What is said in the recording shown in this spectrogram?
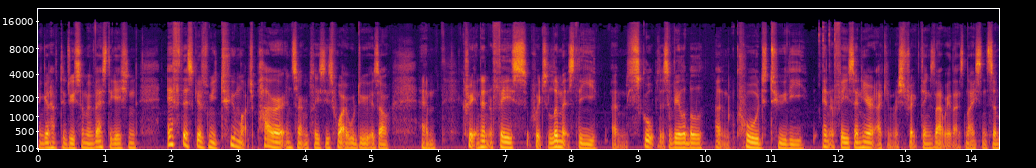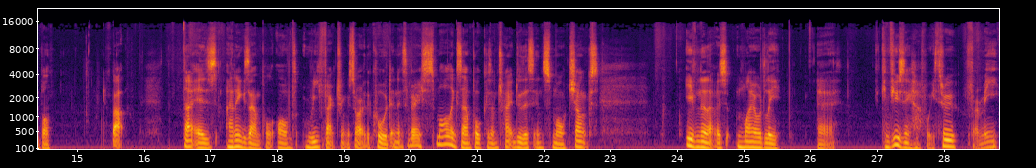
I'm going to have to do some investigation. If this gives me too much power in certain places, what I will do is I'll um, create an interface which limits the um, scope that's available and code to the interface in here. I can restrict things that way. That's nice and simple. But that is an example of refactoring sorry the code and it's a very small example because I'm trying to do this in small chunks even though that was mildly uh, confusing halfway through for me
